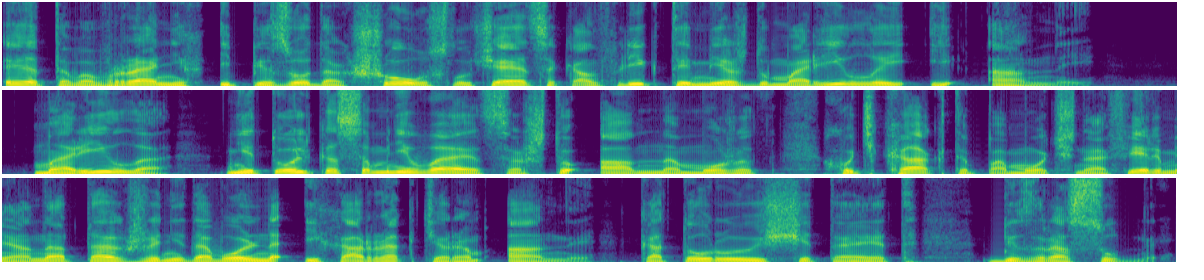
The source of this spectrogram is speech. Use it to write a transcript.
этого в ранних эпизодах шоу случаются конфликты между Мариллой и Анной. Марилла не только сомневается, что Анна может хоть как-то помочь на ферме, она также недовольна и характером Анны – которую считает безрассудной.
